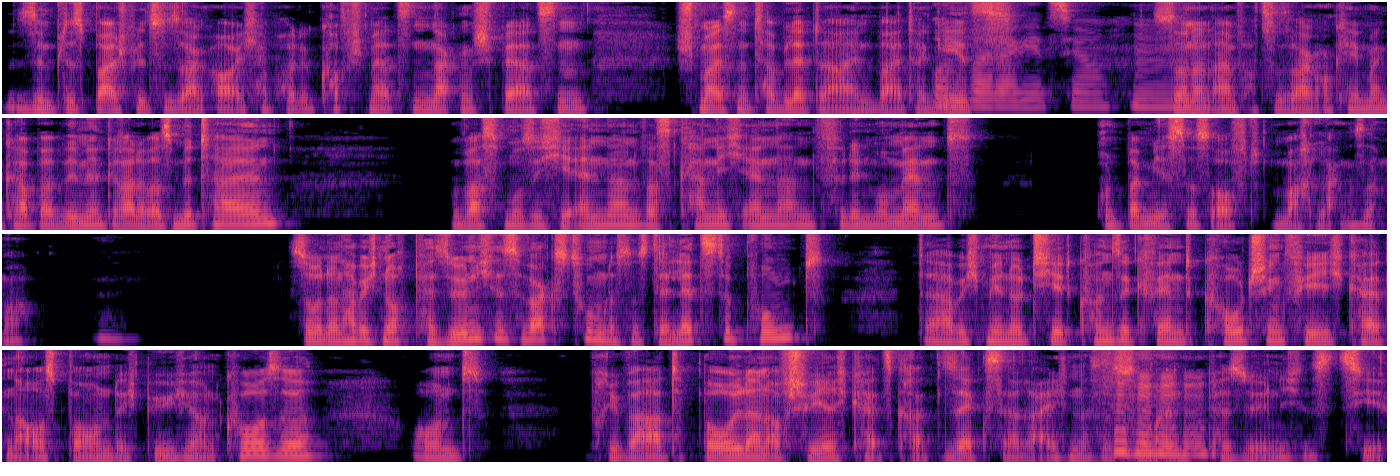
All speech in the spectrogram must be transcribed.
simples Beispiel zu sagen, oh, ich habe heute Kopfschmerzen, Nackenschmerzen, schmeiß eine Tablette ein, weiter geht's. Und weiter geht's, ja. Hm. Sondern einfach zu sagen, okay, mein Körper will mir gerade was mitteilen. Was muss ich hier ändern? Was kann ich ändern für den Moment? Und bei mir ist das oft, mach langsamer. Hm. So, dann habe ich noch persönliches Wachstum. Das ist der letzte Punkt. Da habe ich mir notiert, konsequent Coaching-Fähigkeiten ausbauen durch Bücher und Kurse und privat Bouldern auf Schwierigkeitsgrad 6 erreichen. Das ist so mein persönliches Ziel.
